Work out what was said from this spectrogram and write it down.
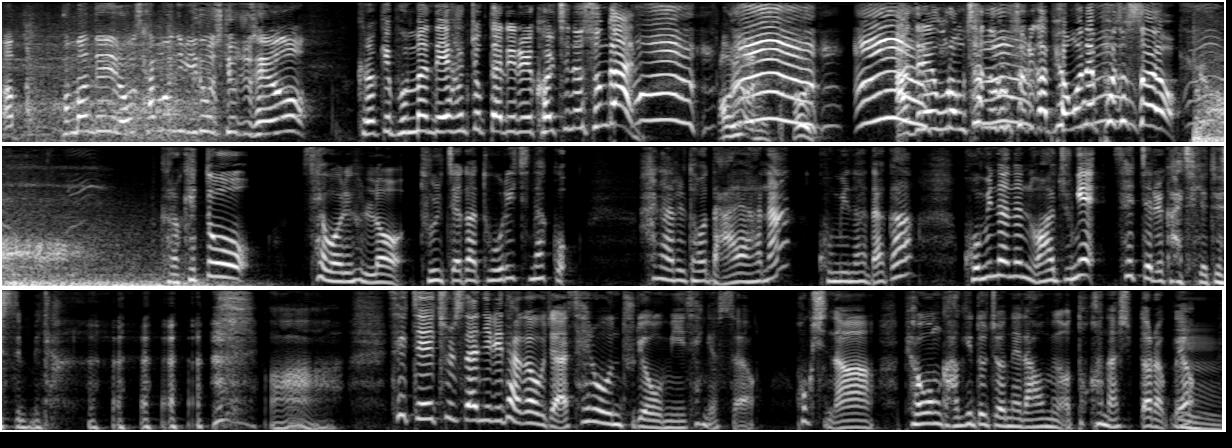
아, 분만대로 사모님 이동시켜 주세요. 그렇게 분만대의 한쪽 다리를 걸치는 순간 아들의 우렁찬 울음소리가 병원에 퍼졌어요. 그렇게 또 세월이 흘러 둘째가 돌이 지났고 하나를 더 낳아야 하나 고민하다가 고민하는 와중에 셋째를 가지게 됐습니다. 와, 셋째의 출산일이 다가오자 새로운 두려움이 생겼어요. 혹시나 병원 가기도 전에 나오면 어떡하나 싶더라고요. 음.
